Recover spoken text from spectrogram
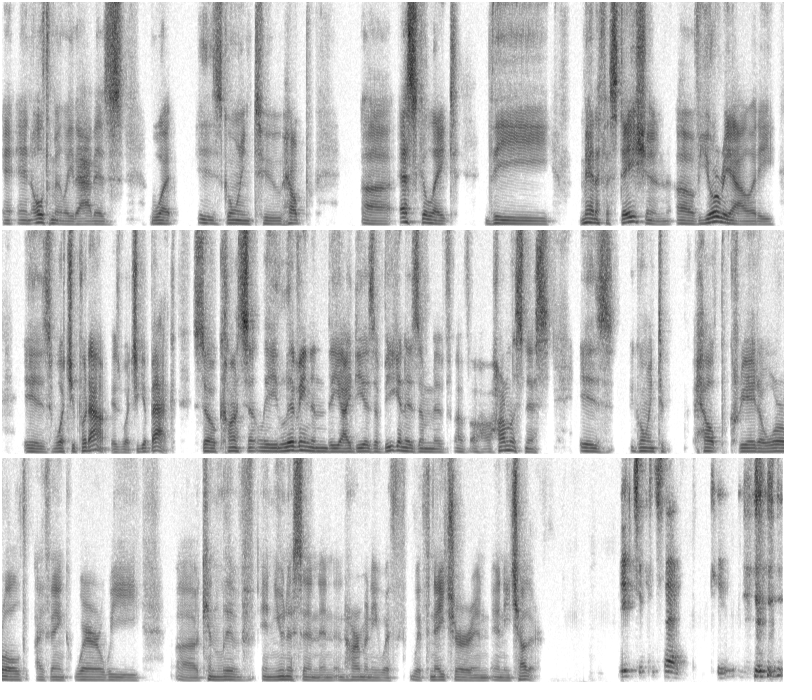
and, ultimately that is what is going to help uh, escalate the manifestation of your reality is what you put out is what you get back. So constantly living in the ideas of veganism of, of, harmlessness is going to help create a world i think where we uh, can live in unison and in harmony with with nature and, and each other. Beautifully said you.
